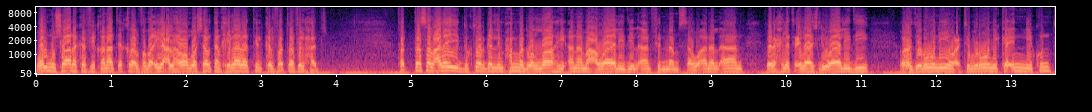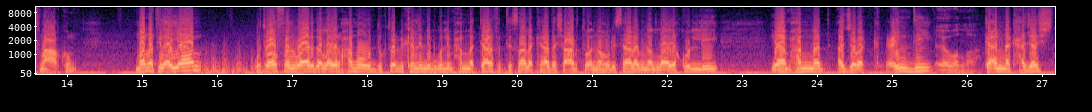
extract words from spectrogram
والمشاركة في قناة اقرأ الفضائية على الهواء مباشرة خلال تلك الفترة في الحج. فاتصل علي الدكتور قال لي محمد والله أنا مع والدي الآن في النمسا وأنا الآن في رحلة علاج لوالدي. اعذروني واعتبروني كأني كنت معكم. مرت الأيام وتوفى الوالد الله يرحمه. والدكتور بيكلمني بيقول لي محمد تعرف اتصالك هذا؟ شعرت أنه رسالة من الله يقول لي يا محمد أجرك عندي أي والله. كأنك حججت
